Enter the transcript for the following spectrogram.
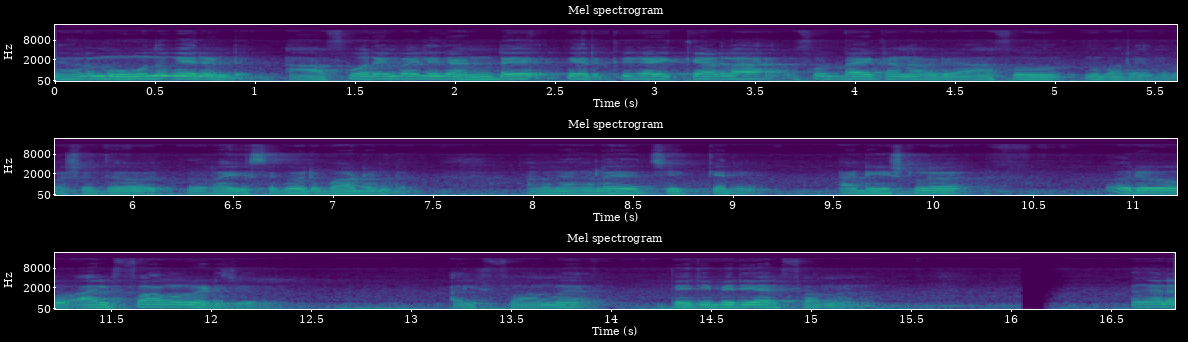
ഞങ്ങൾ മൂന്ന് പേരുണ്ട്. ആഫ് പറയുമ്പോൾ അതിൽ രണ്ട് പേർക്ക് കഴിക്കാനുള്ള ഫുഡായിട്ടാണ് അവർ ആഫ് എന്ന് പറയുന്നത്. പക്ഷെ ഇത് റൈസൊക്കെ ഒരുപാടുണ്ട്. അപ്പോൾ ഞങ്ങൾ ചിക്കൻ അഡീഷണൽ ഒരു അൽഫാം മേടിച്ചു അൽഫാം പെരി പെരി അൽഫാമാണ്. അങ്ങനെ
